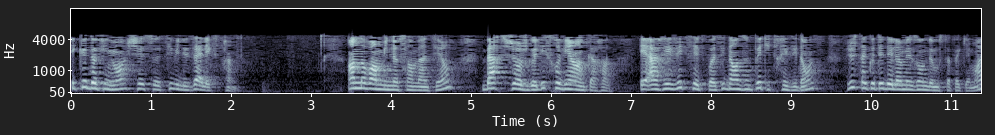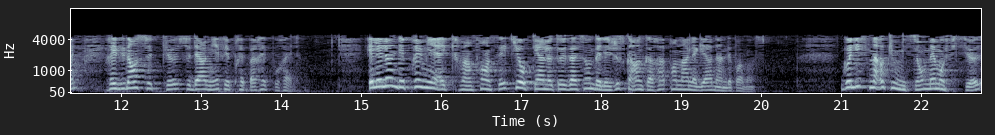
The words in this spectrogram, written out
et que d'affinement chez ce civilisé à l'extrême. En novembre 1921, Bert Georges Golis revient à Ankara et réside cette fois-ci dans une petite résidence juste à côté de la maison de Mustafa Kemal, résidence que ce dernier fait préparer pour elle. Elle est l'un des premiers écrivains français qui obtient l'autorisation d'aller jusqu'à Ankara pendant la guerre d'indépendance. Golis n'a aucune mission, même officieuse,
